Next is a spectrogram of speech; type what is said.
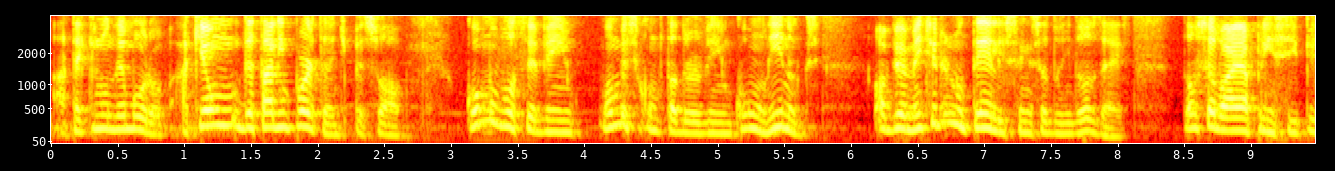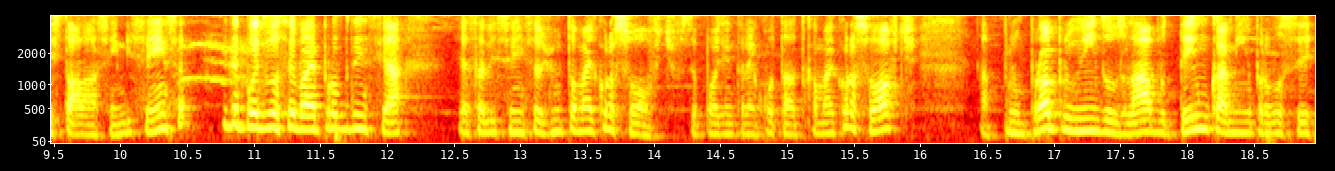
Até que não demorou. Aqui é um detalhe importante, pessoal. Como você vem, como esse computador vem com Linux, obviamente ele não tem a licença do Windows 10. Então você vai a princípio instalar sem licença e depois você vai providenciar essa licença junto à Microsoft. Você pode entrar em contato com a Microsoft, no próprio Windows Labo tem um caminho para você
